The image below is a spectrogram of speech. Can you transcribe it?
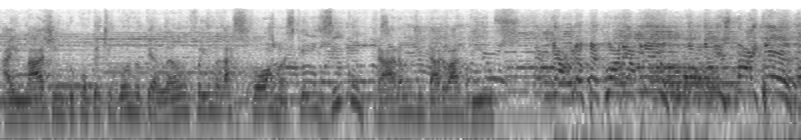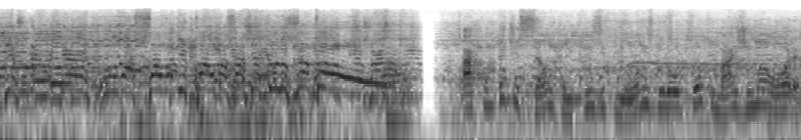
A imagem do competidor no telão foi uma das formas que eles encontraram de dar o adeus. A agropecuária abriu, touro do Sniper, Sniper, uma salva de palmas a Getúlio Santos. A competição com 15 peões durou pouco mais de uma hora.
